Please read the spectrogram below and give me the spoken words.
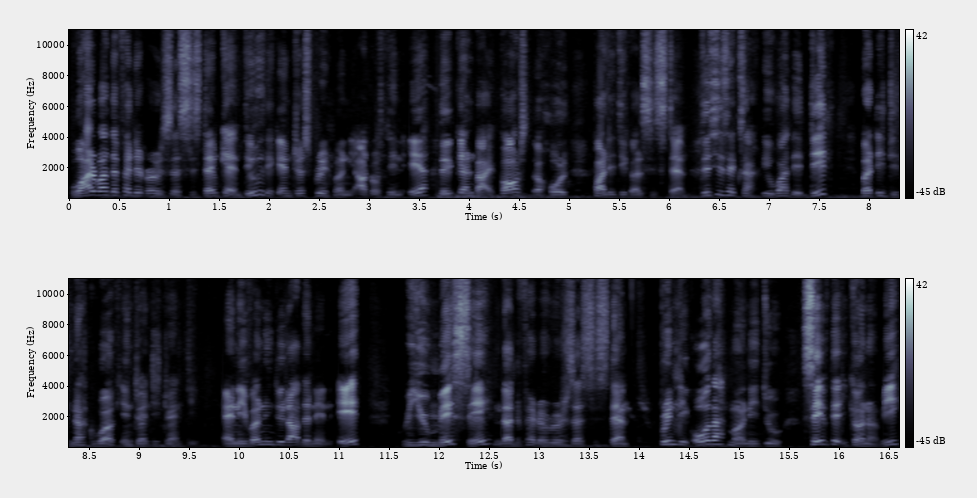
While what the Federal Reserve System can do, they can just print money out of thin air. They can bypass the whole political system. This is exactly what they did, but it did not work in 2020. And even in 2008, you may say that the Federal Reserve System printing all that money to save the economy,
